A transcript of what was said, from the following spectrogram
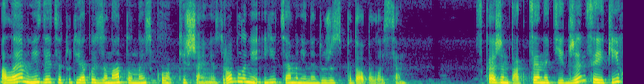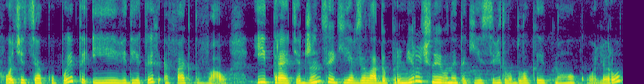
але мені здається, тут якось занадто низько кишені зроблені, і це мені не дуже сподобалося. Скажімо так, це не ті джинси, які хочеться купити, і від яких ефект вау. І треті джинси, які я взяла до примірочної, вони такі світло-блакитного кольору.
